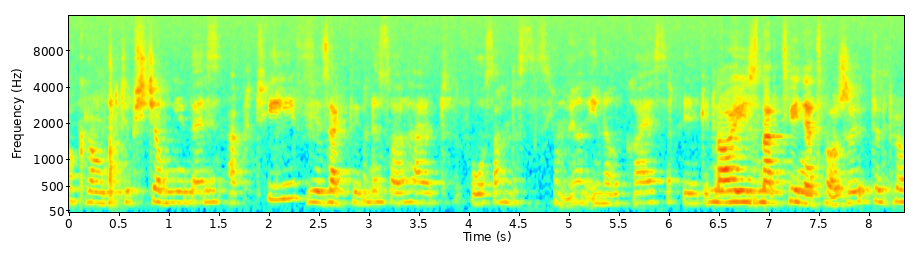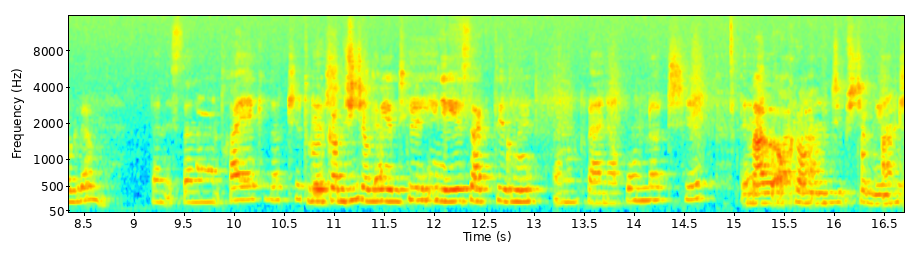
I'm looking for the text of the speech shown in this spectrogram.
okrągły typ Der ściągnięty. ist aktiv. Jest Und aktywny. das soll halt verursachen, dass ihren inneren Kreis sehr viel No i Gedanken zmartwienia tworzy ten program. Dann ist da noch ein dreieckiger Chip, Trójkąt ściągnięty, nie jest aktywny. Und ein kleiner runder Chip, Mały okrągły chip ściągnięty.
